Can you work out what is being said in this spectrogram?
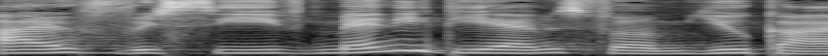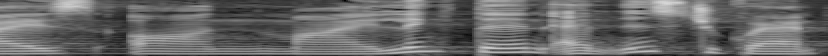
I've received many DMs from you guys on my LinkedIn and Instagram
